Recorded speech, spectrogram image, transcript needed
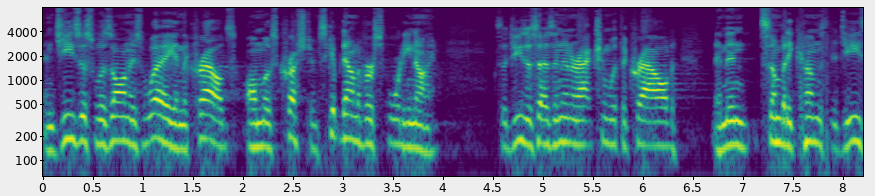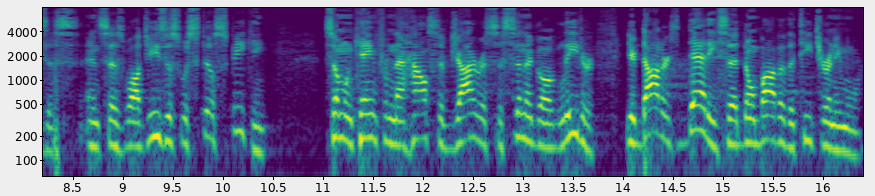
And Jesus was on his way, and the crowds almost crushed him. Skip down to verse 49. So Jesus has an interaction with the crowd, and then somebody comes to Jesus and says, While Jesus was still speaking, Someone came from the house of Jairus, the synagogue leader. Your daughter's dead, he said. Don't bother the teacher anymore.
